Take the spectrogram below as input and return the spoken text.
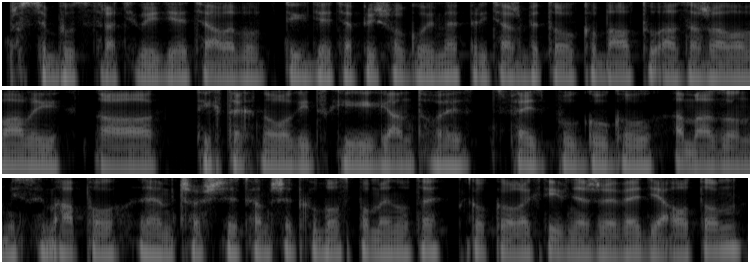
proste buď stratili dieťa, alebo tých dieťa prišlo k ujme pri ťažbe toho kobaltu a zažalovali a, tých technologických gigantov, Facebook, Google, Amazon, myslím Apple, neviem čo ešte tam všetko bolo spomenuté, ako kolektívne, že vedia o tom,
